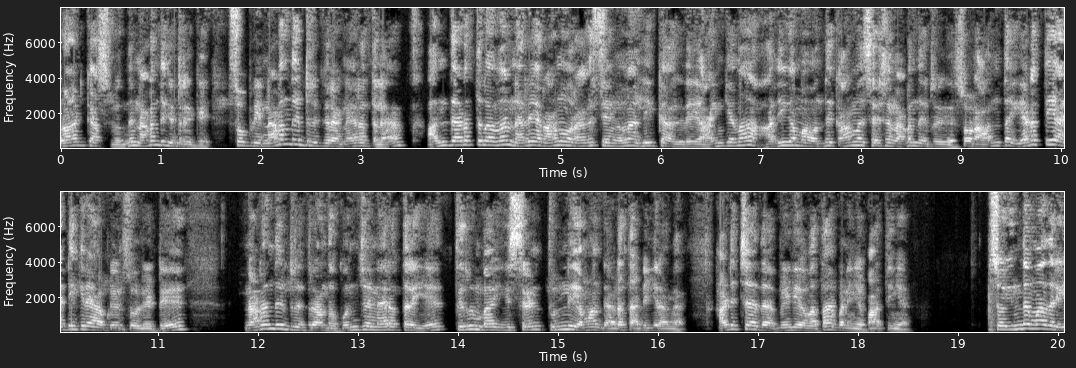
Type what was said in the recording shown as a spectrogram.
பிராட்காஸ்ட் வந்து நடந்துகிட்டு இருக்கு. சோ இப்படி நடந்துட்டு இருக்கிற நேரத்துல அந்த இடத்துலதான் நிறைய ராணுவ ரகசியங்கள்லாம் லீக் ஆகுது. அங்கதான் அதிகமா வந்து கான்வர்சேஷன் நடந்துட்டு இருக்கு. சோ நான் அந்த இடத்தையே அடிக்கிறேன் அப்படின்னு சொல்லிட்டு நடந்துட்டு இருக்கிற அந்த கொஞ்ச நேரத்திலேயே திரும்ப இஸ்ரேல் துல்லியமா அந்த இடத்த அடிக்கிறாங்க. அடிச்ச அந்த வீடியோவை தான் இப்ப நீங்க பாத்தீங்க சோ இந்த மாதிரி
